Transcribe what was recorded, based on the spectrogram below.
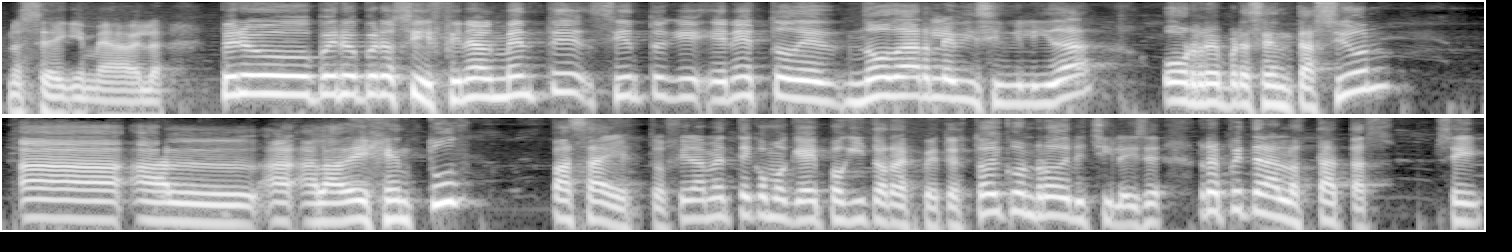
No sé de quién me habla. Pero, pero, pero sí, finalmente siento que en esto de no darle visibilidad, o representación a, a- a la de gentud, pasa esto. Finalmente como que hay poquito respeto. Estoy con Rodri Chile, dice, respeten a los tatas. Sí.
